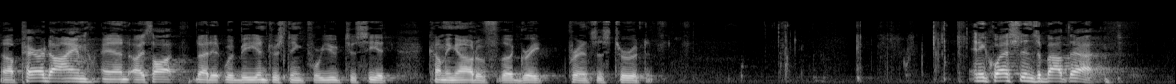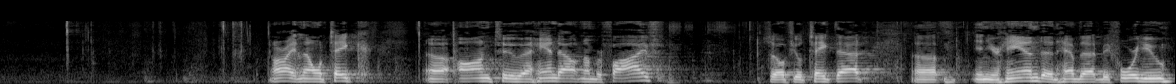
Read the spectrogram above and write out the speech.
uh, paradigm, and I thought that it would be interesting for you to see it coming out of the great Francis Turretin. Any questions about that? All right, now we'll take uh, on to handout number five. So if you'll take that uh, in your hand and have that before you.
